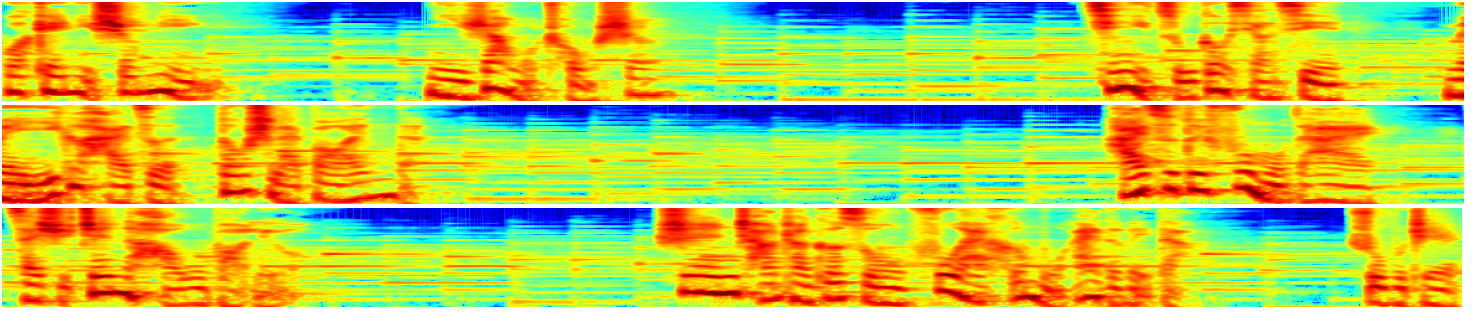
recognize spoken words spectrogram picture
我给你生命，你让我重生，请你足够相信，每一个孩子都是来报恩的。孩子对父母的爱，才是真的毫无保留。诗人常常歌颂父爱和母爱的伟大，殊不知，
